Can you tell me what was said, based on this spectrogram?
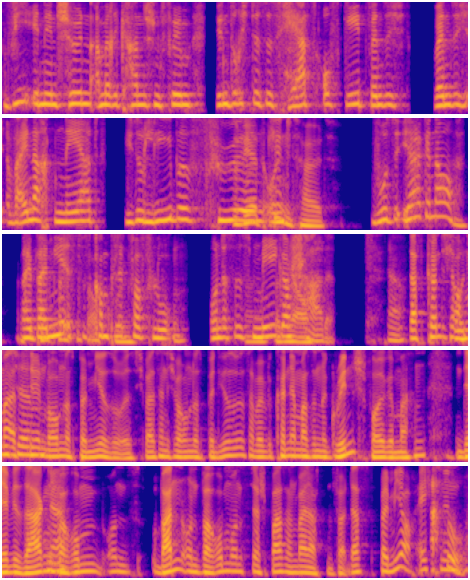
wie in den schönen amerikanischen Filmen, denen so richtig das Herz aufgeht, wenn sich, wenn sich Weihnachten nähert, die so Liebe So fühlen wie als Kind halt. wo sie, ja genau, Ja, weil bei mir ist es komplett cool. verflogen und das ist Ja, mega schade. Das könnte ich auch Und, mal erzählen, ähm, warum das bei mir so ist. Ich weiß ja nicht, warum das bei dir so ist, aber wir können ja mal so eine Grinch-Folge machen, in der wir sagen, Ja. warum uns, wann und warum uns der Spaß an Weihnachten Das ist bei mir auch echt Ach so,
